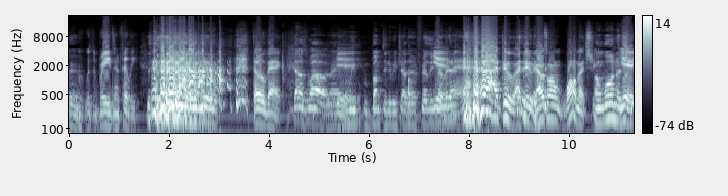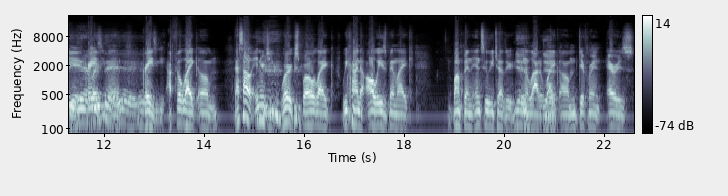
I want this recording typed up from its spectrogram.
Yeah. with the braids in Philly. yeah. Throwback. That was wild, man. Yeah. We bumped into each other in Philly. Yeah, Remember that? man. I do, I do. That was on Walnut Street. On Walnut yeah, Street, Yeah, yeah, crazy, right man. yeah, yeah. Crazy. I feel like um that's how energy works, bro. Like we kind of always been like bumping into each other in a lot of yeah. like um different eras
